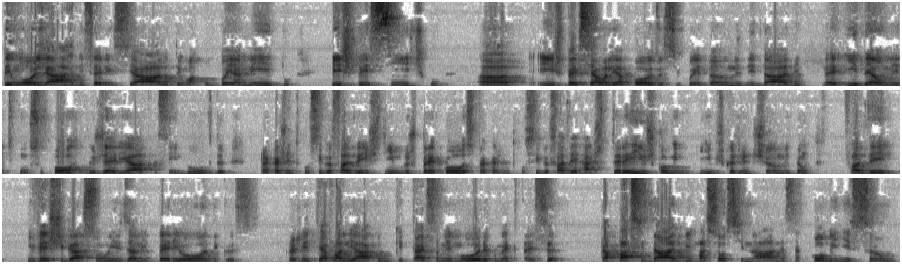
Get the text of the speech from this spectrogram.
ter um olhar diferenciado, ter um acompanhamento específico, uh, em especial ali após os 50 anos de idade, né? idealmente com o suporte do geriatra, sem dúvida, para que a gente consiga fazer estímulos precoces, para que a gente consiga fazer rastreios cognitivos, que a gente chama, então, fazer investigações ali periódicas para a gente avaliar como que está essa memória, como é que está essa capacidade de raciocinar, nessa cognição,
